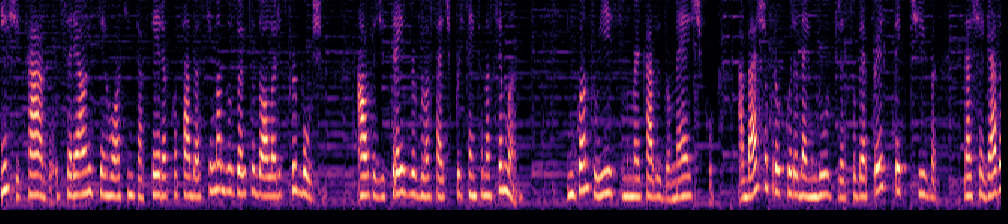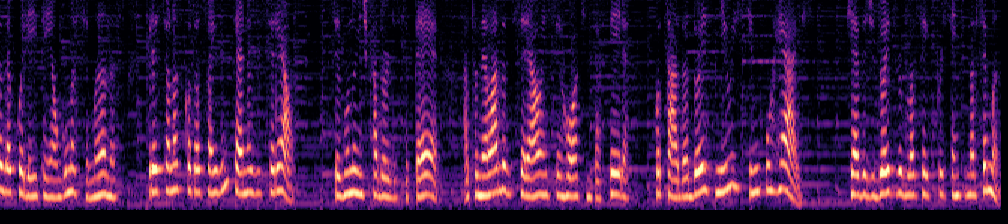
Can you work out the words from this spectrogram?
Em Chicago, o cereal encerrou a quinta-feira cotado acima dos 8 dólares por bushel, alta de 3,7% na semana. Enquanto isso, no mercado doméstico, a baixa procura da indústria sob a perspectiva da chegada da colheita em algumas semanas pressiona as cotações internas do cereal. Segundo o indicador do CPEA, a tonelada do cereal encerrou a quinta-feira cotada a R$ 2.005, queda de 2,6% na semana.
